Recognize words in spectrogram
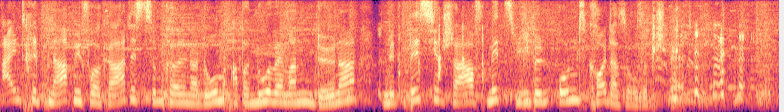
Eintritt nach wie vor gratis zum Kölner Dom, aber nur wenn man einen Döner mit bisschen scharf, mit Zwiebeln und Kräutersoße bestellt.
